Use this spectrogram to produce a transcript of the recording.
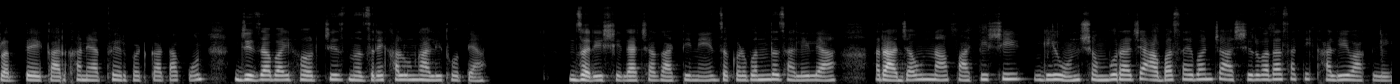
प्रत्येक कारखान्यात फेरफटका टाकून जिजाबाई हर चीज नजरेखालून घालीत होत्या. जरी शिल्याच्या गाठीने जकडबंद झालेल्या राजाऊंना पाठीशी घेऊन शंभूराजे आबासाहेबांच्या आशीर्वादासाठी खाली वाकले.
